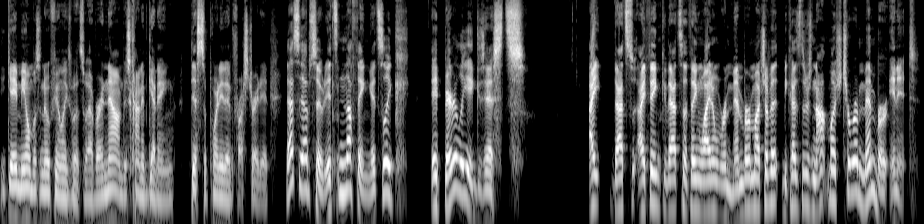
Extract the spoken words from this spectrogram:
it gave me almost no feelings whatsoever. And now I'm just kind of getting disappointed and frustrated. That's the episode. It's nothing. It's like it barely exists. I that's I think that's the thing why I don't remember much of it because there's not much to remember in it.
